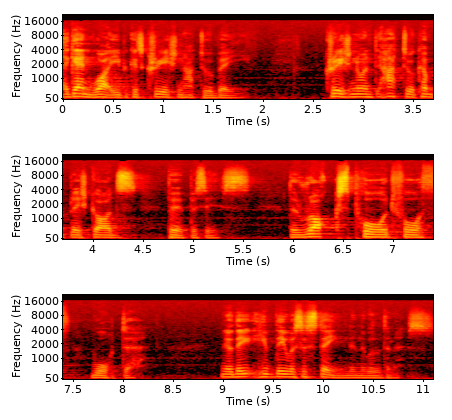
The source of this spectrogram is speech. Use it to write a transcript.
Again, why? Because creation had to obey. Creation had to accomplish God's purposes. The rocks poured forth water. You know, they, he, they were sustained in the wilderness.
